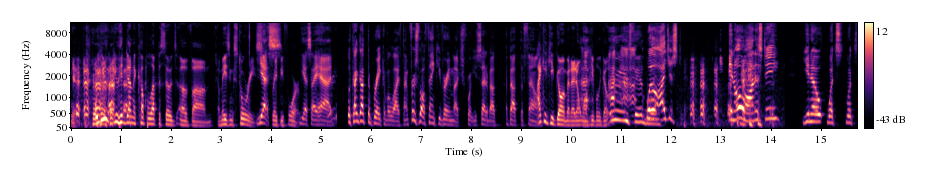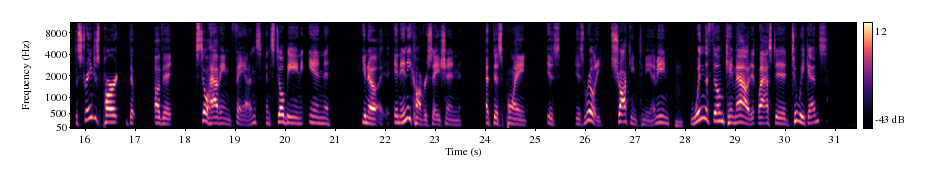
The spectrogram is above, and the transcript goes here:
well, you, you had done a couple episodes of um, amazing stories Yes. right before yes, I had. Look, I got the break of a lifetime. First of all, thank you very much for what you said about about the film. i could keep going but i don't want people to go I- oh, he's I- well, I just, in all honesty, you know what's what's the strangest part that of it still having fans and still being in, you know, in any conversation at this point is is really shocking to me. I mean, when the film came out, it lasted two weekends,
